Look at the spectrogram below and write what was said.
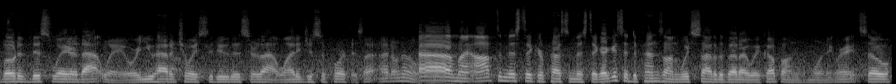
voted this way or that way, or you had a choice to do this or that. Why did you support this? I, I don't know. Uh, am I optimistic or pessimistic? I guess it depends on which side of the bed I wake up on in the morning, right? So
